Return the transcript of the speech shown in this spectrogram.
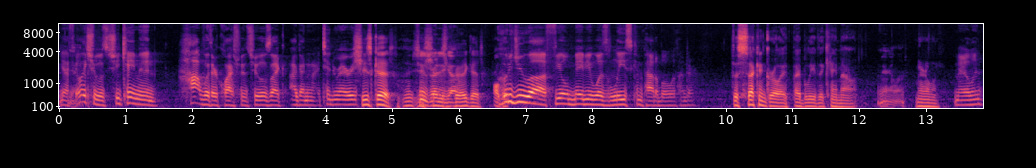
Yeah, I feel like she was. She came in hot with her questions. She was like, "I got an itinerary." She's good. Uh, She was ready to go. Very good. Who did you uh, feel maybe was least compatible with Hunter? The second girl, I, I believe, that came out, Marilyn. Marilyn. Marilyn.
